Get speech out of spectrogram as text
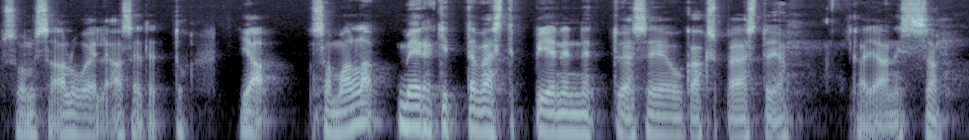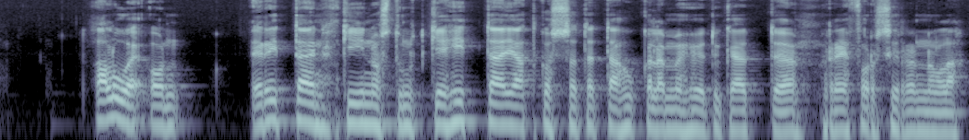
Suomessa alueille asetettu. Ja samalla merkittävästi pienennettyä CO2-päästöjä Kajaanissa. Alue on erittäin kiinnostunut kehittää jatkossa tätä hukkalämmön hyötykäyttöä Reforsirannalla.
